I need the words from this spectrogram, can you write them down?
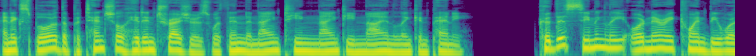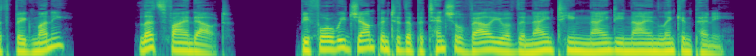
and explore the potential hidden treasures within the 1999 Lincoln penny. Could this seemingly ordinary coin be worth big money? Let's find out. Before we jump into the potential value of the 1999 Lincoln penny,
